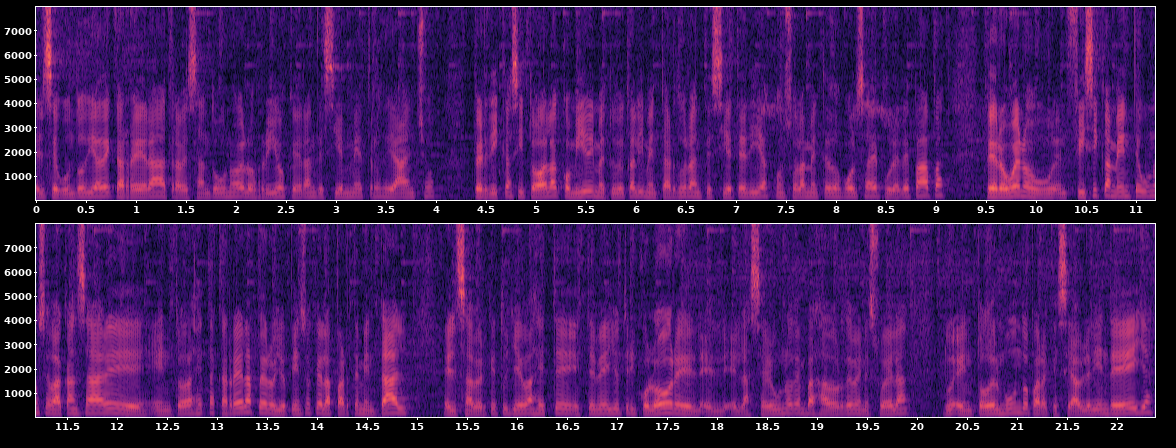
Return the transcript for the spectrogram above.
El segundo día de carrera, atravesando uno de los ríos que eran de 100 metros de ancho, perdí casi toda la comida y me tuve que alimentar durante siete días con solamente dos bolsas de puré de papa. Pero bueno, físicamente uno se va a cansar eh, en todas estas carreras, pero yo pienso que la parte mental, el saber que tú llevas este, este bello tricolor, el, hacer uno de embajador de Venezuela en todo el mundo para que se hable bien de ella,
